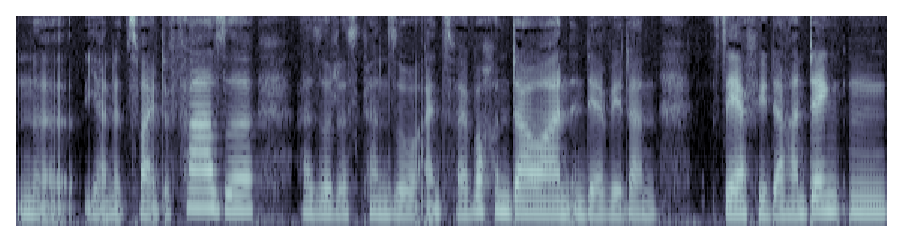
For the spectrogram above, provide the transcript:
eine, ja, eine zweite Phase. Also das kann so ein, zwei Wochen dauern, in der wir dann sehr viel daran denken,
